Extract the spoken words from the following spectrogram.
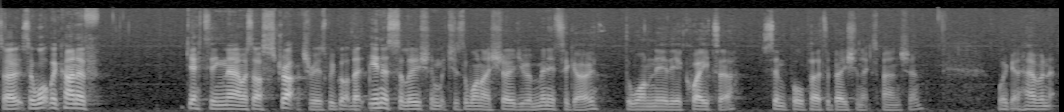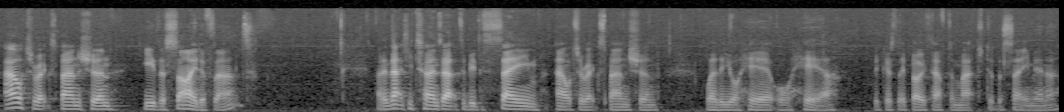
So, so what we're kind of getting now as our structure is we've got that inner solution, which is the one I showed you a minute ago, the one near the equator, simple perturbation expansion. We're going to have an outer expansion either side of that. And it actually turns out to be the same outer expansion whether you're here or here because they both have to match to the same inner.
